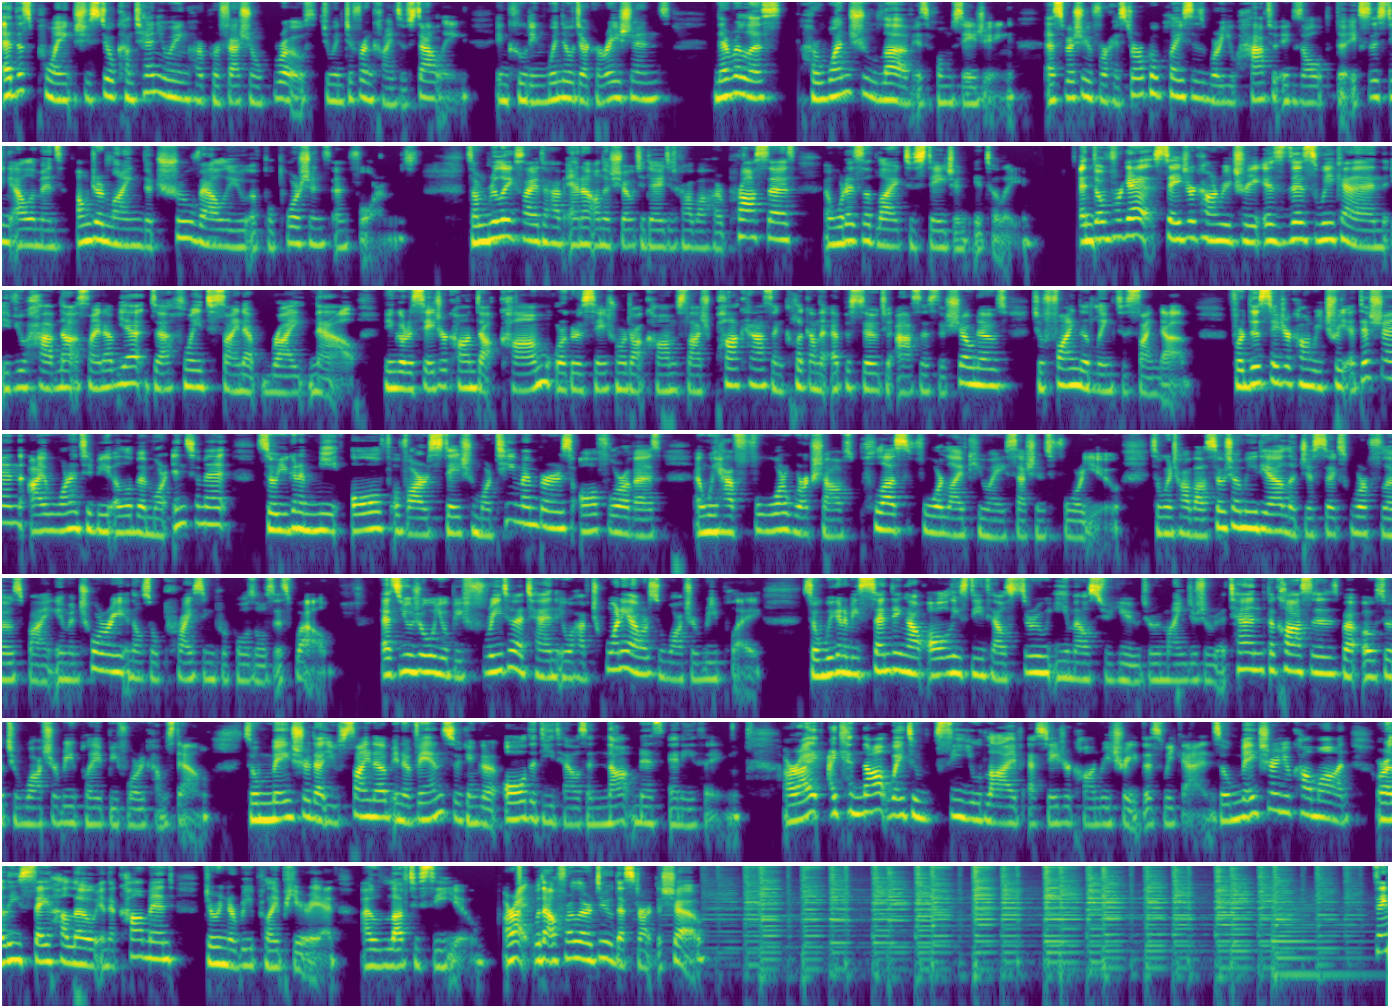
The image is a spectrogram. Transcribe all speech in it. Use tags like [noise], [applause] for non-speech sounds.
At this point, she's still continuing her professional growth, doing different kinds of styling, including window decorations. Nevertheless, her one true love is home staging, especially for historical places where you have to exalt the existing elements underlying the true value of proportions and forms. So I'm really excited to have Anna on the show today to talk about her process and what is it like to stage in Italy. And don't forget, StagerCon retreat is this weekend. If you have not signed up yet, definitely sign up right now. You can go to stagercon.com or go to stagemore.com slash podcast and click on the episode to access the show notes to find the link to sign up. For this StagerCon retreat edition, I wanted to be a little bit more intimate. So you're going to meet all of our Stage More team members, all four of us, and we have four workshops plus four live Q&A sessions for you. So we're going to talk about social media, logistics, workflows, buying inventory, and also pricing proposals as well. As usual, you'll be free to attend. It will have 20 hours to watch a replay. So we're going to be sending out all these details through emails to you to remind you to attend the classes, but also to watch a replay before it comes down. So make sure that you sign up in advance so you can get all the details and not miss anything. All right. I cannot wait to see you live at StagerCon Retreat this weekend. So make sure you come on or at least say hello in the comment during the replay period. I would love to see you. All right. Without further ado, let's start the show.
